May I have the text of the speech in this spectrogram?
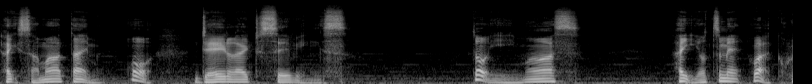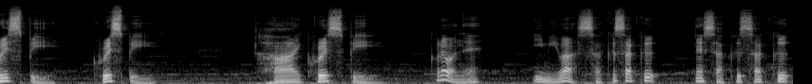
はい、サマータイムを daylight savings と言います。はい、4つ目は crispy。crispy。はい、crispy。これはね、意味はサクサク。ね、サクサク。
